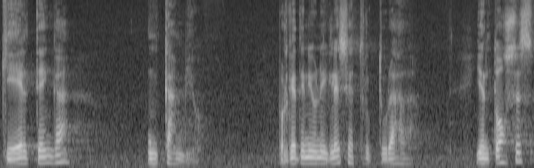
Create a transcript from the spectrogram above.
que él tenga un cambio. Porque tenía una iglesia estructurada. Y entonces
